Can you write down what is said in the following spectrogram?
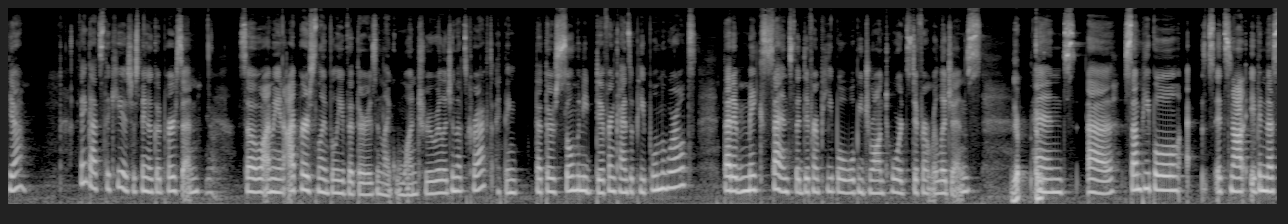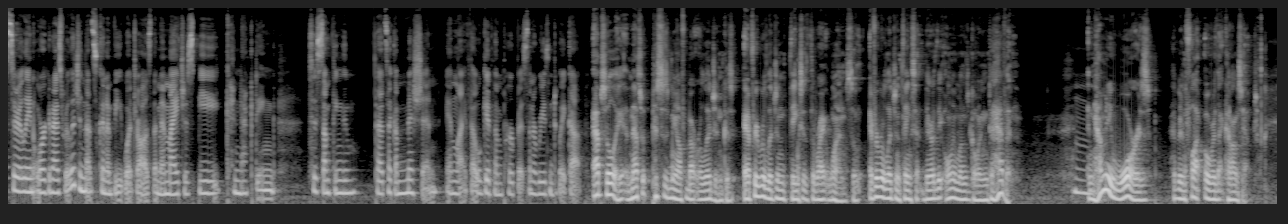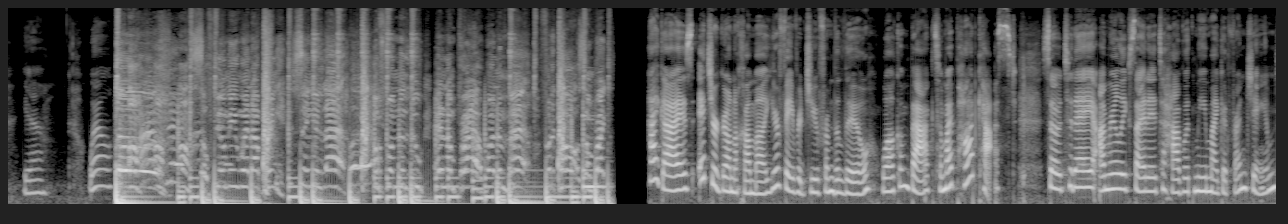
Yeah. I think that's the key is just being a good person. Yeah. So, I mean, I personally believe that there isn't like one true religion that's correct. I think that there's so many different kinds of people in the world that it makes sense that different people will be drawn towards different religions. Yep. And uh, some people, it's not even necessarily an organized religion that's going to be what draws them. It might just be connecting to something that's like a mission in life that will give them purpose and a reason to wake up. Absolutely. And that's what pisses me off about religion because every religion thinks it's the right one. So every religion thinks that they're the only ones going to heaven. Hmm. And how many wars have been fought over that concept? Yeah. Well. Uh, uh, uh, so Hi, guys. It's your girl Nechama, your favorite Jew from the Lou. Welcome back to my podcast. So, today I'm really excited to have with me my good friend James.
